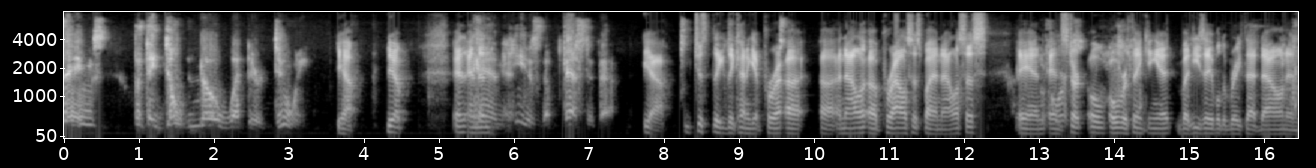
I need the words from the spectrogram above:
things but they don't know what they're doing. Yeah. Yep. And and, and then he is the best at that. Yeah. Just they, they kind of get uh, uh, anal- uh, paralysis by analysis and and start o- overthinking it, but he's able to break that down and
